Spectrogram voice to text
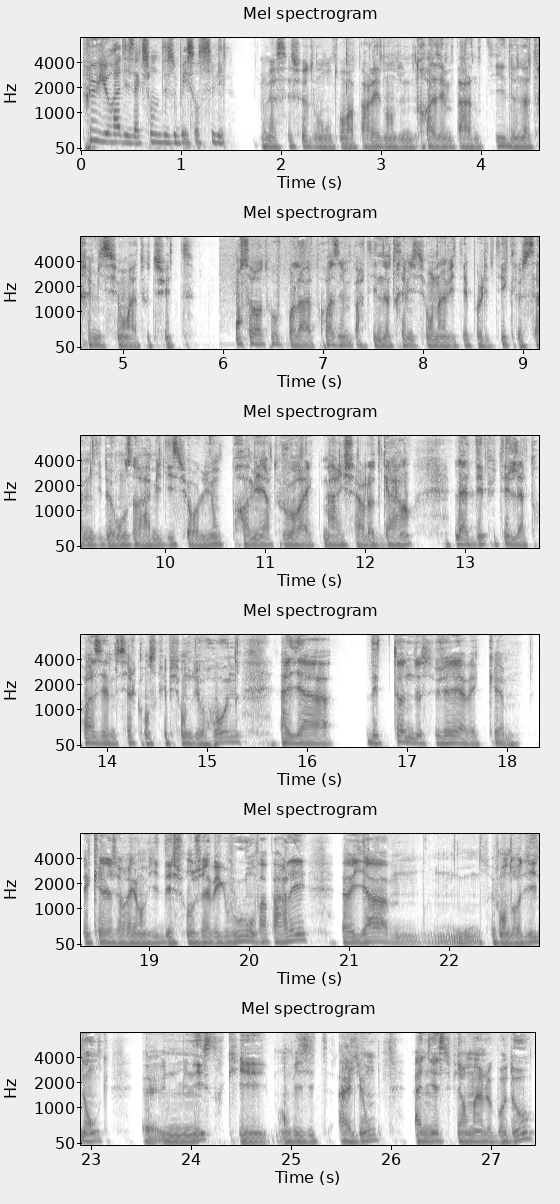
plus il y aura des actions de désobéissance civile. C'est ce dont on va parler dans une troisième partie de notre émission. À tout de suite. On se retrouve pour la troisième partie de notre émission L'invité politique le samedi de 11h à midi sur Lyon Première, toujours avec Marie-Charlotte Garin, la députée de la troisième circonscription du Rhône. Il y a des tonnes de sujets avec euh, lesquels j'aurais envie d'échanger avec vous. On va parler, euh, il y a hum, ce vendredi donc, une ministre qui est en visite à Lyon, Agnès Firmin-Lebaudot,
